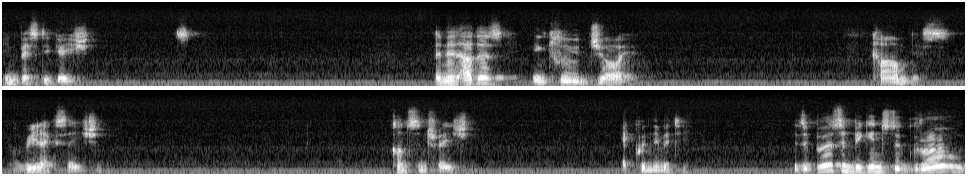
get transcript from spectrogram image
investigation. And then others include joy, calmness or relaxation, concentration, equanimity. As a person begins to grow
